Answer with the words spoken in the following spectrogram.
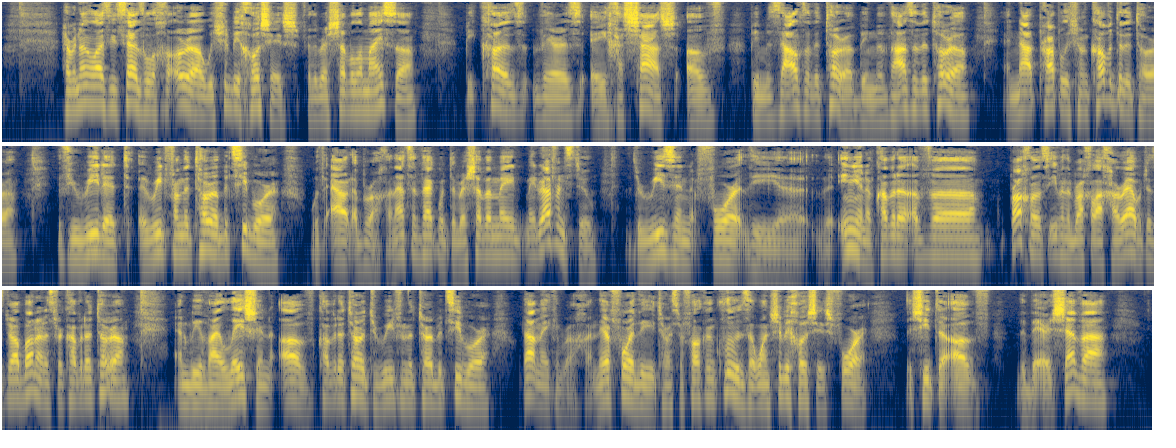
However, nonetheless, he says, we should be choshesh for the Beer Sheva Lamaisa because there's a chashash of being mezal to the Torah, being mevaz of the Torah, and not properly showing cover to the Torah, if you read it, read from the Torah b'tzibur without a bracha. And that's in fact what the Resheva made, made reference to. The reason for the, uh, the Inyan of cover of, uh, brachos, even the bracha lachareh, which is drabanan, is for kavod Torah, and we a violation of kavod Torah to read from the Torah b'tzibur without making bracha. And therefore, the Torah Rafal concludes that one should be choshesh for the shita of the Be'er Sheva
